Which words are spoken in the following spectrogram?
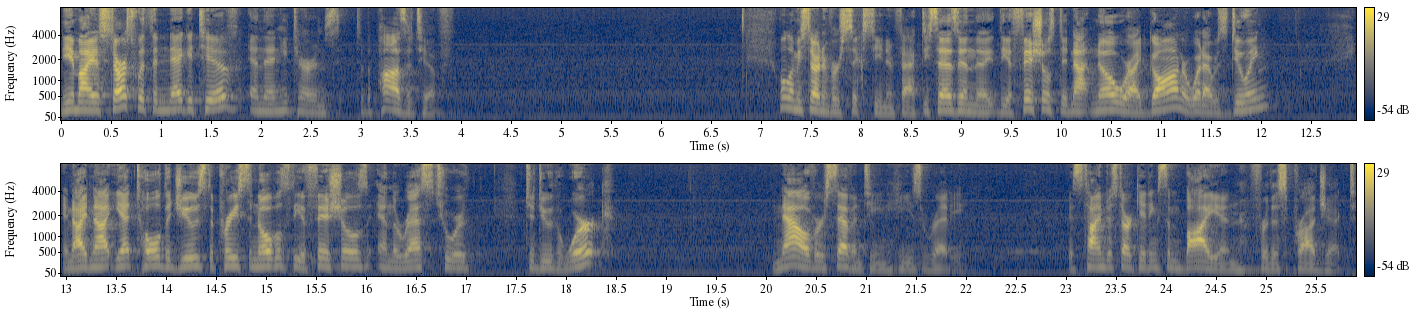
Nehemiah starts with the negative and then he turns to the positive. Well, let me start in verse 16, in fact. He says, And the, the officials did not know where I'd gone or what I was doing. And I'd not yet told the Jews, the priests, the nobles, the officials, and the rest who were to do the work. Now, verse 17, he's ready. It's time to start getting some buy in for this project.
